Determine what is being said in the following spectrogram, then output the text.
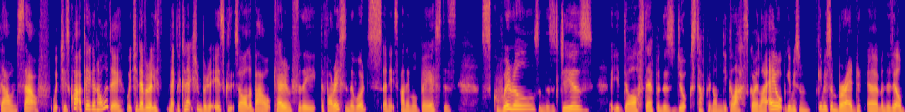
down south, which is quite a pagan holiday, which you never really make the connection, but it is because it's all about caring for the, the forest and the woods and it's animal based. There's squirrels and there's deers at your doorstep and there's ducks tapping on your glass going like hey up give me some give me some bread um, and there's little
